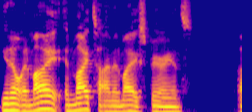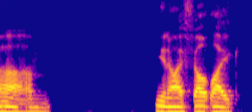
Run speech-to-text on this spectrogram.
you know in my in my time in my experience um you know i felt like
